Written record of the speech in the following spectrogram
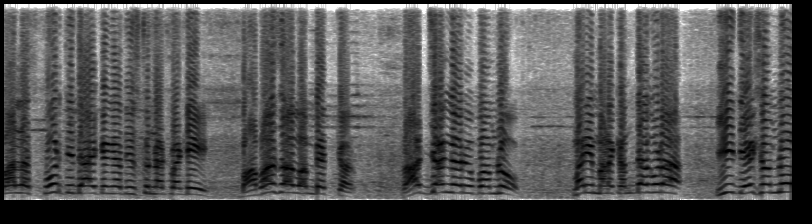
వాళ్ళ స్ఫూర్తిదాయకంగా తీసుకున్నటువంటి బాబాసాహెబ్ అంబేద్కర్ రాజ్యాంగ రూపంలో మరి మనకంతా కూడా ఈ దేశంలో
